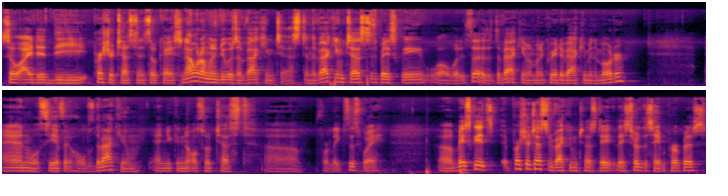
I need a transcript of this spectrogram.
So I did the pressure test and it's okay. So now what I'm going to do is a vacuum test. And the vacuum test is basically, well, what it says. It's a vacuum. I'm going to create a vacuum in the motor. And we'll see if it holds the vacuum. And you can also test uh, for leaks this way. Uh, basically, it's pressure test and vacuum test. They, they serve the same purpose.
